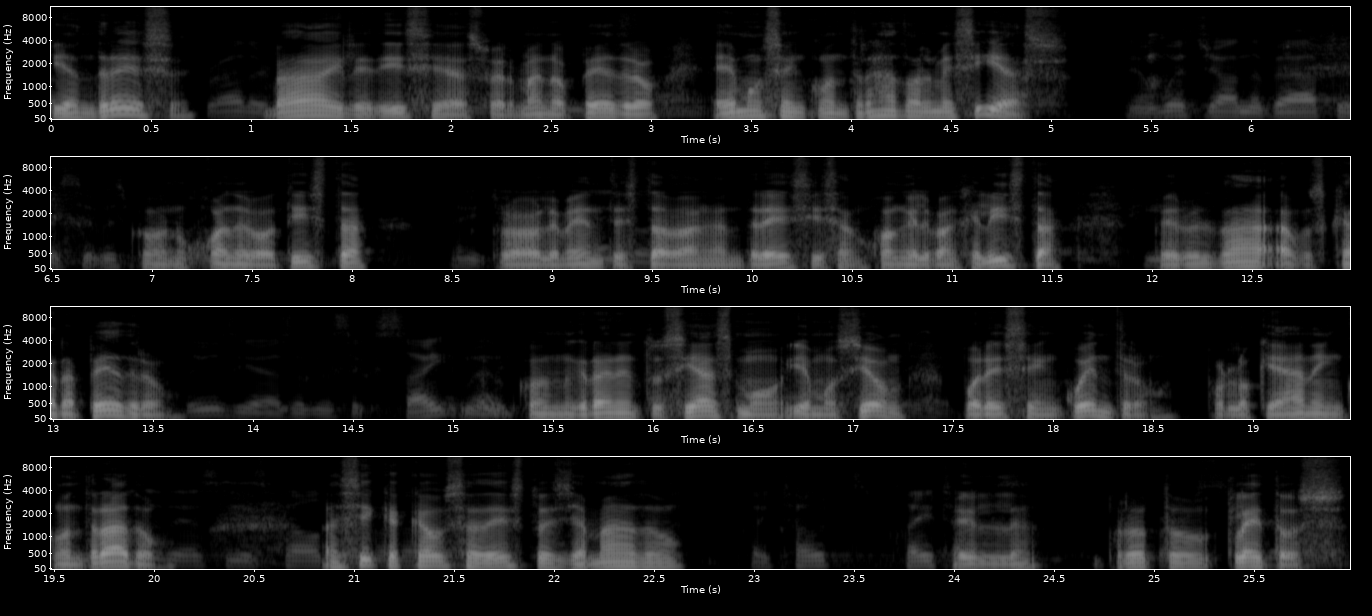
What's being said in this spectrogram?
Y Andrés va y le dice a su hermano Pedro, hemos encontrado al Mesías. Con Juan el Bautista probablemente estaban Andrés y San Juan el Evangelista, pero él va a buscar a Pedro con gran entusiasmo y emoción por ese encuentro, por lo que han encontrado. Así que a causa de esto es llamado el protocletos,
